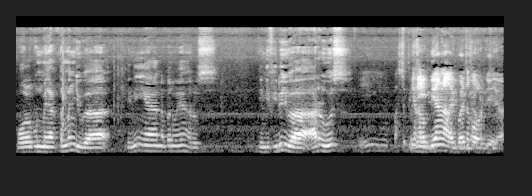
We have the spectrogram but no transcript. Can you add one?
walaupun banyak temen juga ini ya apa namanya harus individu juga harus. Iya pasti punya Jadi- kelebihan lah ibaratnya kalau Iya. dia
